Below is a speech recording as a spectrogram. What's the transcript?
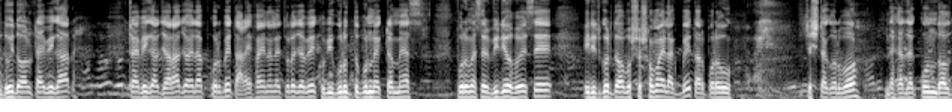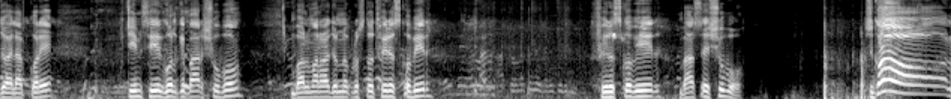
দুই দল টাইব্রেকার। টাইব্রেকার যারা জয়লাভ করবে, তারাই ফাইনালে চলে যাবে। খুবই গুরুত্বপূর্ণ একটা ম্যাচ। পুরো ম্যাচের ভিডিও হয়েছে। এডিট করতে অবশ্য সময় লাগবে, তারপরেও চেষ্টা করব। দেখা যাক কোন দল জয়লাভ করে। টিম সির গোলকিপার শুভ। বল মারার জন্য প্রস্তুত ফিরোজ কবির। ফিরোজ কবির ভার্সে শুভ। গোল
